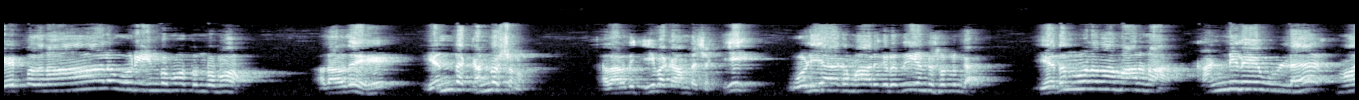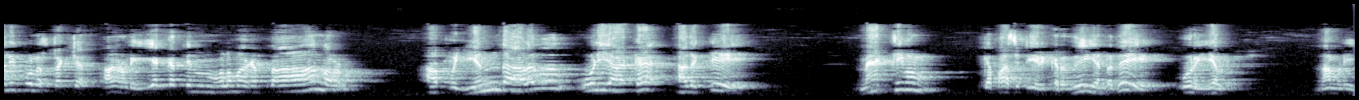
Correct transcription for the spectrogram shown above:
கேட்பதனால ஒரு இன்பமோ துன்பமோ அதாவது எந்த கன்வர்ஷனும் அதாவது ஜீவகாந்த சக்தி ஒளியாக மாறுகிறது என்று சொல்லுங்க. எதன் மூலமா மாறினா கண்ணிலே உள்ள மாலிகுல ஸ்ட்ரக்சர் அதனுடைய இயக்கத்தின் மூலமாகத்தான் வரணும். அப்ப எந்த அளவு ஒளியாக்க அதுக்கு மேக்சிமம் கெப்பாசிட்டி இருக்கிறது என்பது ஒரு இயல்பு. நம்முடைய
